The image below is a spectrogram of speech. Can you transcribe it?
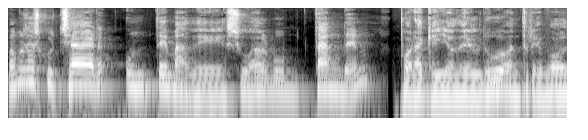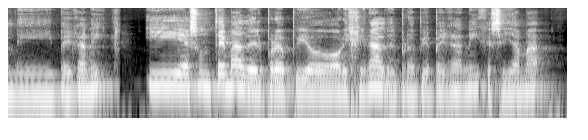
Vamos a escuchar un tema de su álbum Tandem, por aquello del dúo entre Volny y Pegani, y es un tema del propio original, del propio Pegani, que se llama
